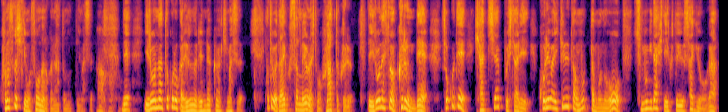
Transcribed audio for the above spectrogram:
この組織もそうなのかなと思っています。はあ、はあでいろんなところからいろんな連絡が来ます。例えば大工さんのような人もフラッと来る。で、いろんな人が来るんで、そこでキャッチアップしたり、これはいけると思ったものを紡ぎ出していくという作業が、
